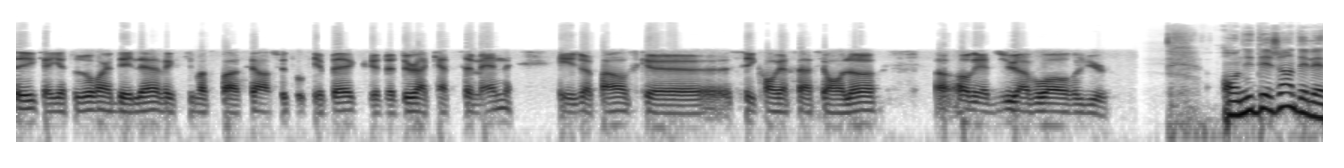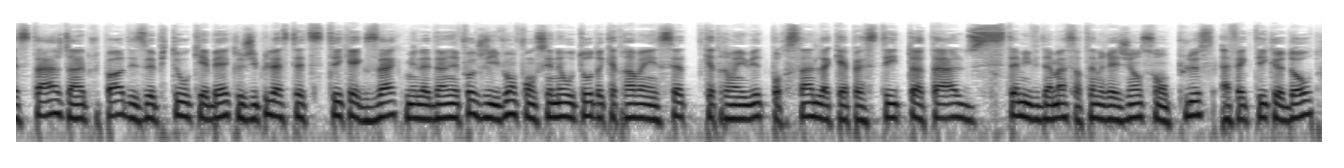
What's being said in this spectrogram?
sait qu'il y a toujours un délai avec ce qui va se passer ensuite au Québec de deux à quatre semaines, et je pense que ces conversations-là auraient dû avoir lieu. On est déjà en délestage dans la plupart des hôpitaux au Québec. J'ai plus la statistique exacte, mais la dernière fois que j'ai vu, on fonctionnait autour de 87-88% de la capacité totale du système. Évidemment, certaines régions sont plus affectées que d'autres.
